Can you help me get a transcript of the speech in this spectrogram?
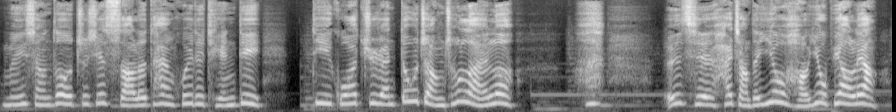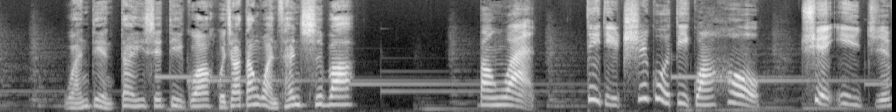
没想到这些撒了炭灰的田地，地瓜居然都长出来了，啊，而且还长得又好又漂亮。晚点带一些地瓜回家当晚餐吃吧。傍晚，弟弟吃过地瓜后，却一直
